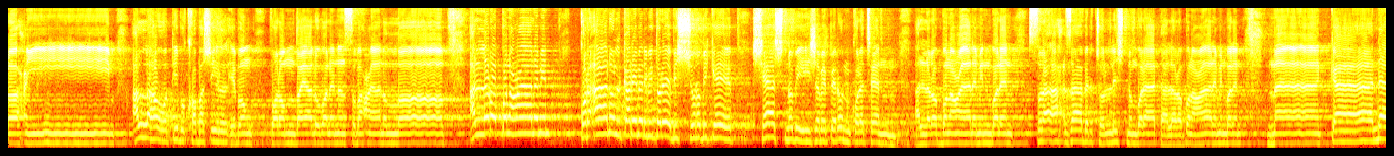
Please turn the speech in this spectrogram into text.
রহিম। আল্লাহ অতীব ক্ষমাশীল এবং পরম দয়ালু বলেন আল্লাহ রাব্বুল আলামিন কোরআনুল কারিমের ভিতরে বিশ্ব নবীকে শেষ নবী হিসেবে প্রেরণ করেছেন। আল্লাহ রাব্বুল আলামিন বলেন, সূরা আহজাবের 40 নম্বর আয়াত আল্লাহ রাব্বুল আলামিন বলেন, মা কানা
